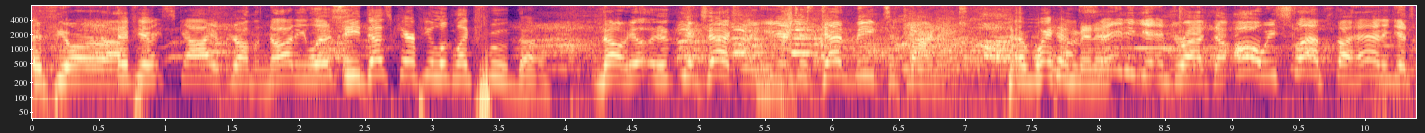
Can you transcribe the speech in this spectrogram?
if you're a If you're- nice guy, if you're on the naughty list. He does care if you look like food, though. No, he'll, exactly. You're just dead meat to Carnage. Uh, wait a minute. Shady getting dragged out. Oh, he slaps the head and gets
